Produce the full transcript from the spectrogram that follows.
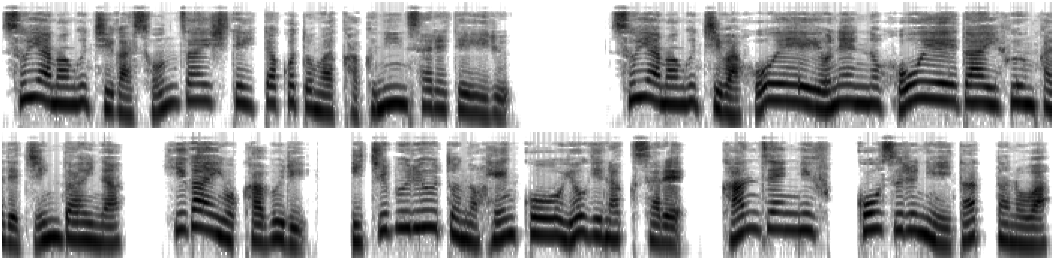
須山口が存在していたことが確認されている。須山口は宝永4年の宝永大噴火で甚大な被害をかぶり、一部ルートの変更を余儀なくされ、完全に復興するに至ったのは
